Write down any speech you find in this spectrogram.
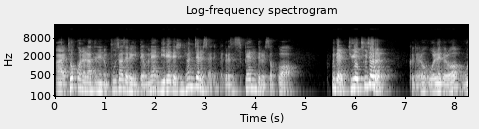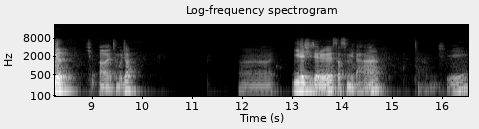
아, 조건을 나타내는 부사절이기 때문에 미래 대신 현재를 써야 됩니다. 그래서 spend를 썼고 근데 뒤에 주절은 그대로 원래대로 will 어, 저 뭐죠? 어, 미래 시제를 썼습니다. 잠시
